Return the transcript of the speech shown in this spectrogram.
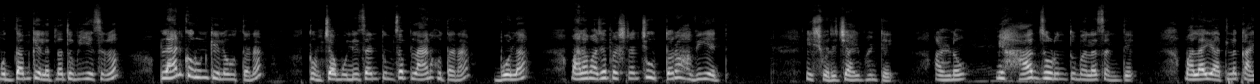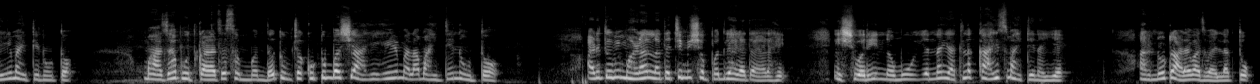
मुद्दाम केलं ना तुम्ही हे सगळं? प्लॅन करून केलं होतं ना? तुमच्या मुलीचा आणि तुमचा प्लॅन होता ना? बोला. मला माझ्या प्रश्नांची उत्तरं हवी आहेत. ईश्वरीची आई म्हणते अर्णव मी हात जोडून तुम्हाला सांगते. मला यातलं काही माहिती नव्हतं. माझा भूतकाळाचा संबंध तुमच्या कुटुंबाशी आहे हे मला माहिती नव्हतं. आणि तुम्ही म्हणाल ना त्याची मी शपथ घ्यायला तयार आहे. ईश्वरी नमू यांना यातलं काहीच माहिती नाही आहे अर्णव टाळ्या वाजवायला लागतो.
